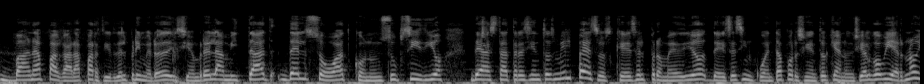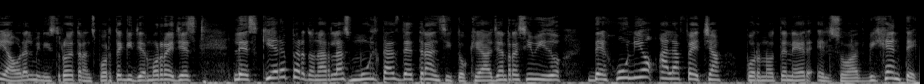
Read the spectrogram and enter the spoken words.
van a pagar a partir del primero de diciembre la mitad del SOAT con un subsidio de hasta 300 mil pesos, que es el promedio de ese 50% que anuncia el gobierno. Y ahora el ministro de Transporte, Guillermo Reyes, les quiere perdonar las multas de tránsito que hayan recibido de junio a la fecha por no tener el SOAT vigente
